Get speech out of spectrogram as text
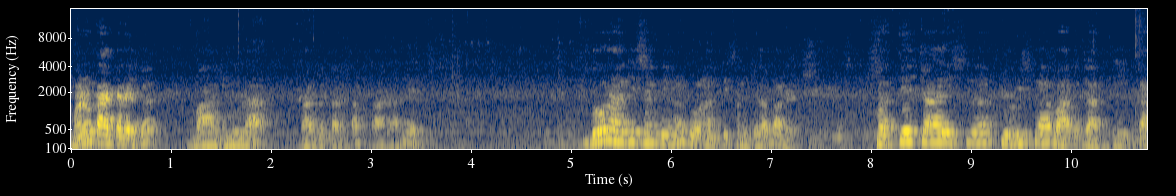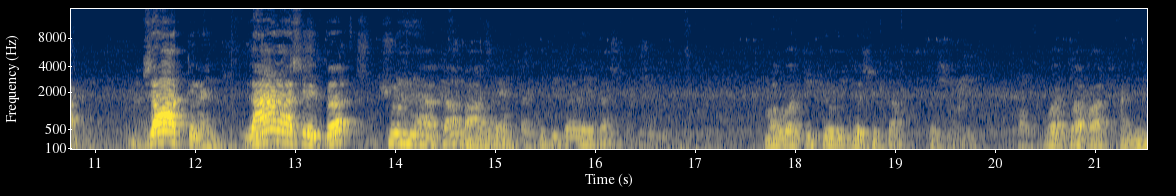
म्हणून काय करायचं? बाजूला भाजकाचा पाडा द्यायचा दोन अंकी संख्येनं दोन अंकी संख्येला भागायचं सत्तेचाळीसनं चोवीसला भाग जाते का? जात नाही. लहान असेल तर शून्याचा भाग द्यायचा कितीचा द्यायचा मग वरती चोवीस जसेचा तसा. वरचा पाच खाली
